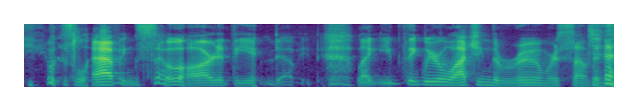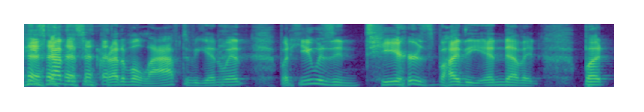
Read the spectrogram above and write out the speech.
he was laughing so hard at the end of it. Like you'd think we were watching The Room or something. And he's got this incredible laugh to begin with, but he was in tears by the end of it. But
